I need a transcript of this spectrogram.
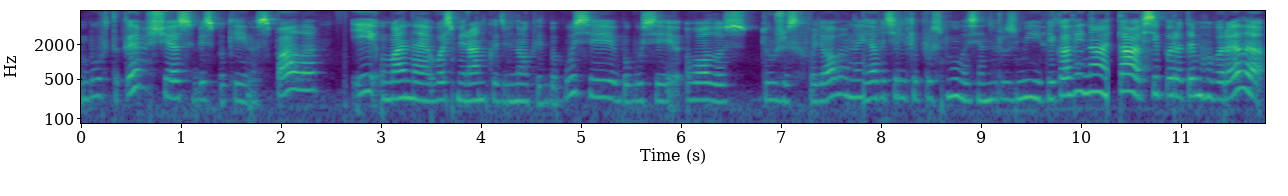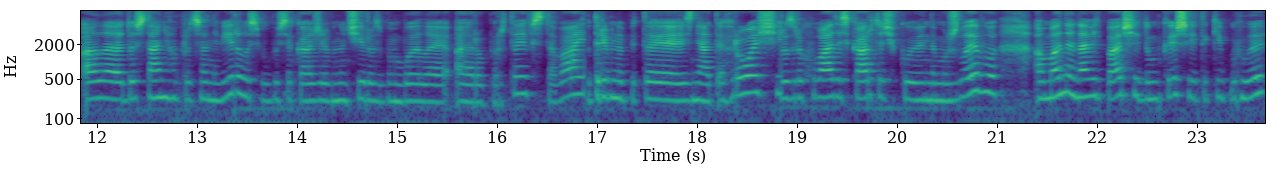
був таким, що я собі спокійно спала. І у мене восьмій ранку дзвінок від бабусі. Бабусі голос дуже схвильований. Я тільки проснулася, я не розумію, яка війна. Та всі перед тим говорили, але до останнього про це не вірилось. Бабуся каже: вночі розбомбили аеропорти, вставай. Потрібно піти зняти гроші, розрахуватись карточкою неможливо. А в мене навіть перші думки ще й такі були.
